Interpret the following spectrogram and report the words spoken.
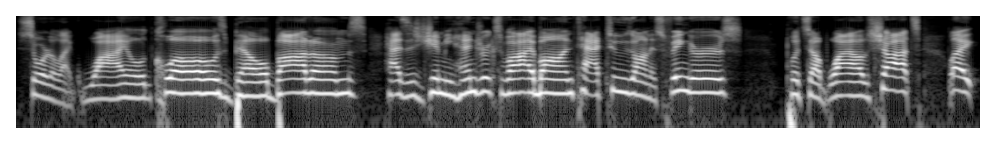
sort of like wild clothes, bell bottoms, has his Jimi Hendrix vibe on, tattoos on his fingers, puts up wild shots. Like,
